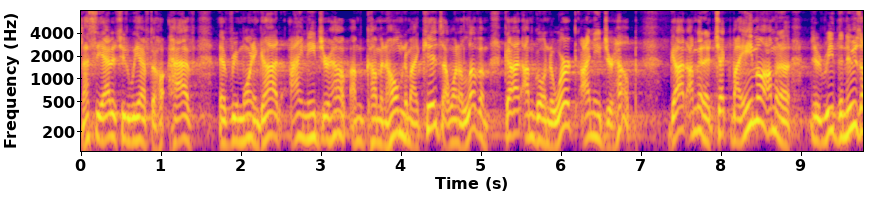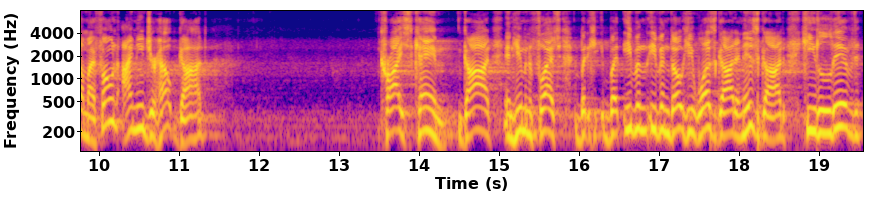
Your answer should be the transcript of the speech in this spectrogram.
That's the attitude we have to have every morning. God, I need your help. I'm coming home to my kids. I want to love them. God, I'm going to work. I need your help. God, I'm going to check my email. I'm going to read the news on my phone. I need your help, God. Christ came, God in human flesh, but, he, but even, even though he was God and is God, he lived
